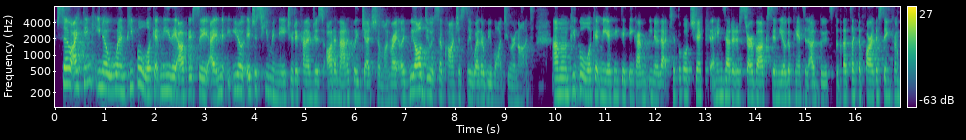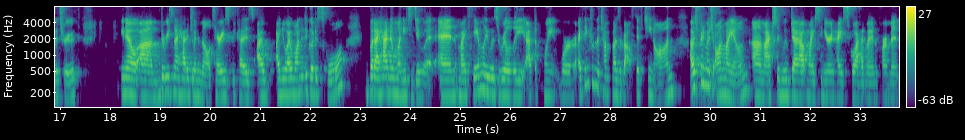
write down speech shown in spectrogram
So I think, you know, when people look at me, they obviously, I, you know, it's just human nature to kind of just automatically judge someone, right? Like we all do it subconsciously, whether we want to or not. Um, when people look at me, I think they think I'm, you know, that typical chick that hangs out at a Starbucks in yoga pants and Ugg boots, but that's like the farthest thing from the truth you know um, the reason i had to join the military is because I, I knew i wanted to go to school but i had no money to do it and my family was really at the point where i think from the time i was about 15 on i was pretty much on my own um, i actually moved out my senior in high school i had my own apartment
